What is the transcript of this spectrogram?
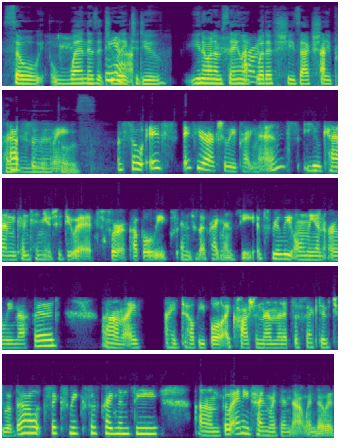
So when is it too yeah. late to do? You know what I'm saying? Like, um, what if she's actually pregnant absolutely. and it goes? So if if you're actually pregnant, you can continue to do it for a couple weeks into the pregnancy. It's really only an early method. Um, I I tell people I caution them that it's effective to about six weeks of pregnancy. Um, so any time within that window is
